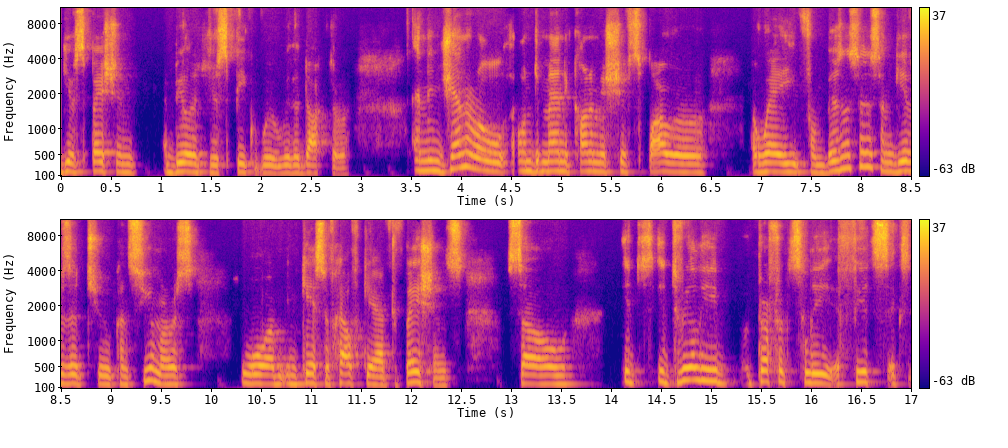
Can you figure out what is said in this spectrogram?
gives patient ability to speak with, with a doctor and in general on demand economy shifts power away from businesses and gives it to consumers or in case of healthcare to patients. So it, it really perfectly fits ex-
